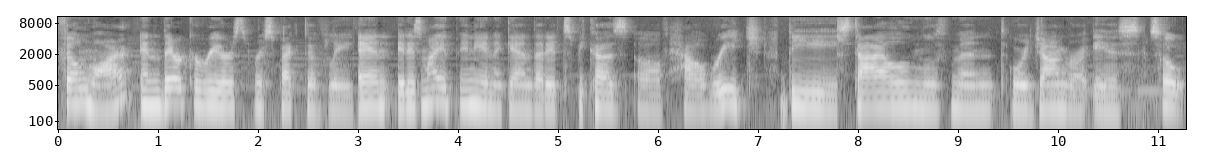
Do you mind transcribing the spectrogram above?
film noir and their careers respectively. And it is my opinion again that it's because of how rich the style, movement, or genre is. So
